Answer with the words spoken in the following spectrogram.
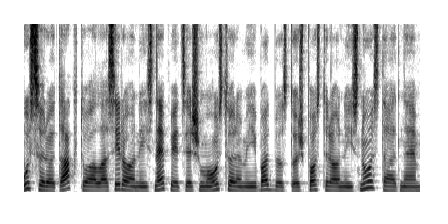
uzsverot aktuālās ironijas nepieciešamo uztveramību atbilstoši postironijas nostādnēm,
